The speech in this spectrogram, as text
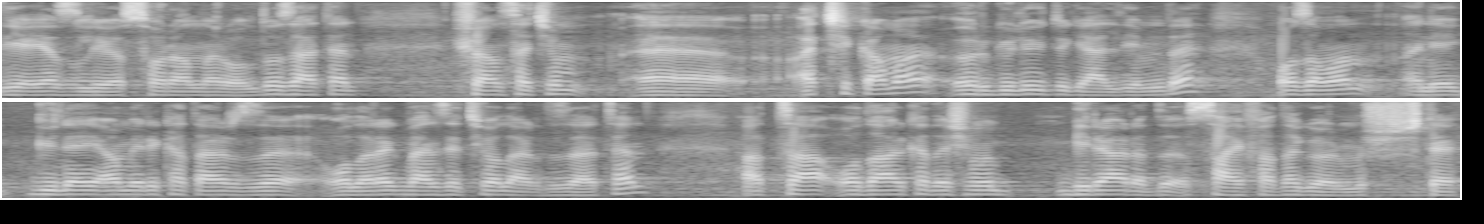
diye yazılıyor soranlar oldu. Zaten şu an saçım e, açık ama örgülüydü geldiğimde. O zaman hani Güney Amerika tarzı olarak benzetiyorlardı zaten. Hatta o da arkadaşımı biri aradı sayfada görmüş işte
